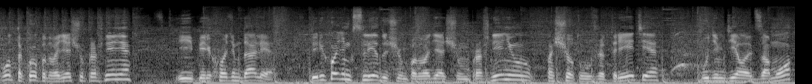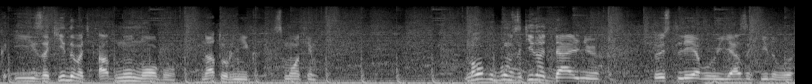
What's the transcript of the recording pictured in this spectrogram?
Вот такое подводящее упражнение. И переходим далее. Переходим к следующему подводящему упражнению. По счету уже третье. Будем делать замок и закидывать одну ногу на турник. Смотрим. Ногу будем закидывать дальнюю, то есть левую я закидываю.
